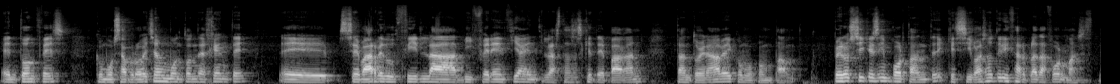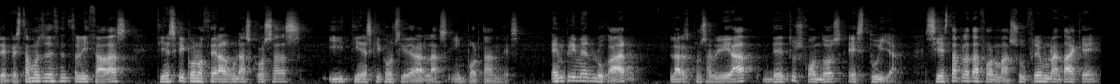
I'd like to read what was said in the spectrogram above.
Entonces, como se aprovecha un montón de gente, eh, se va a reducir la diferencia entre las tasas que te pagan tanto en AVE como Compound. Pero sí que es importante que si vas a utilizar plataformas de préstamos descentralizadas, tienes que conocer algunas cosas y tienes que considerarlas importantes. En primer lugar, la responsabilidad de tus fondos es tuya. Si esta plataforma sufre un ataque,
